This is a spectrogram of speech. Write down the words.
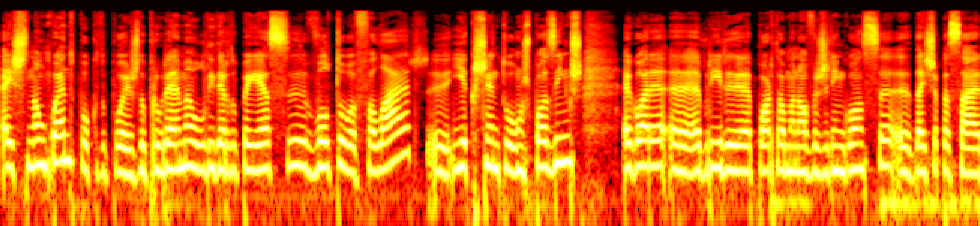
Eis não quando, pouco depois do programa, o líder do PS voltou a falar e acrescentou uns pozinhos. Agora, abrir a porta a uma nova geringonça deixa passar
